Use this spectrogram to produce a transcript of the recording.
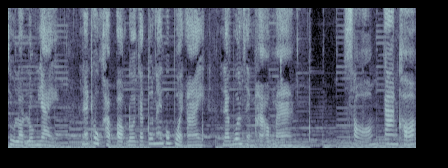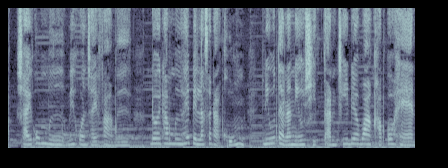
สู่หลอดลมใหญ่ และถูกขับออกโดยกระตุ้นให้ผู้ป่วยไอ และบ้วนเสมหะออกมา 2. การเคาะใช้อุ้มมือไม่ควรใช้ฝ่ามือ โดยทำมือให้เป็นลักษณะคุ้ม นิ้วแต่ละนิ้วชิดกันที่เรียกว่า couple hand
